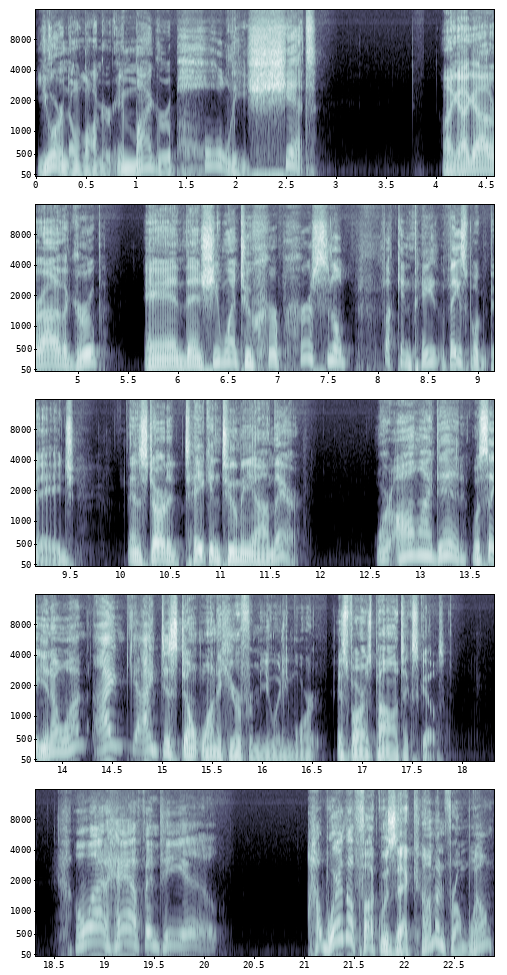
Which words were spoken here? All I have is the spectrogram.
You are no longer in my group. Holy shit. Like, I got her out of the group, and then she went to her personal fucking Facebook page and started taking to me on there. Where all I did was say, you know what? I, I just don't want to hear from you anymore as far as politics goes. What happened to you? Where the fuck was that coming from? Well,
